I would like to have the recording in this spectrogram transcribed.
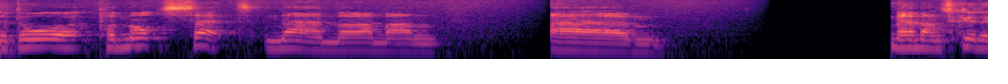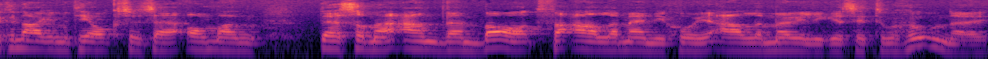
Så då på något sätt närmar man um, men man skulle kunna argumentera också så här, om man det som är användbart för alla människor i alla möjliga situationer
